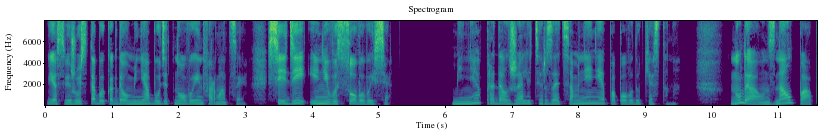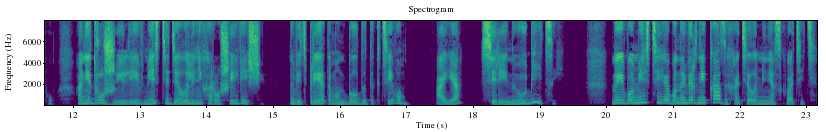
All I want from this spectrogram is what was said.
Я свяжусь с тобой, когда у меня будет новая информация. Сиди и не высовывайся». Меня продолжали терзать сомнения по поводу Кестона. Ну да, он знал папу, они дружили и вместе делали нехорошие вещи. Но ведь при этом он был детективом, а я — серийной убийцей. На его месте я бы наверняка захотела меня схватить.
